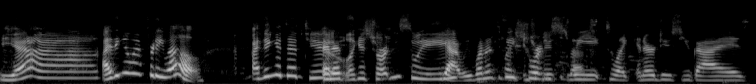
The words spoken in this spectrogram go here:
Yeah. I think it went pretty well. I think it did too. And it's- like it's short and sweet. yeah we wanted to be like, short and introduces us. sweet to like introduce you guys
